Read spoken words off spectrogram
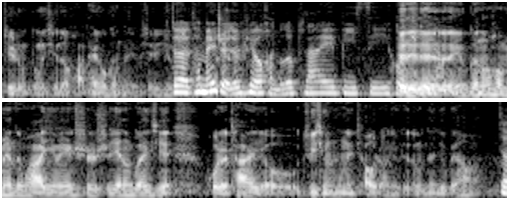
这种东西的话，它有可能有些有对，些它没准就是有很多的 Plan A、B、C 或对对对对对，有可能后面的话，因为是时间的关系，或者它有剧情上的调整，有些东西它就不要了。对，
